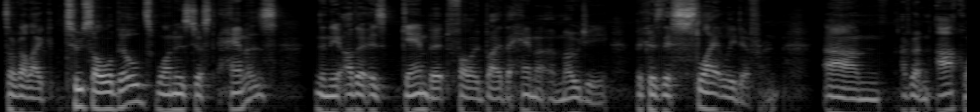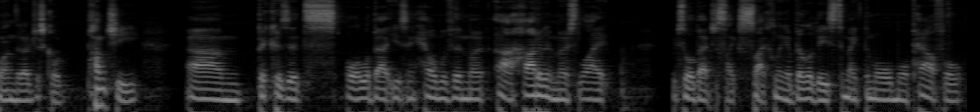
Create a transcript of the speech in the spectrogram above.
So I've got like two solar builds. One is just hammers, then the other is Gambit followed by the hammer emoji because they're slightly different. Um, I've got an arc one that I've just called Punchy um, because it's all about using Helm of Inmo- uh, Heart of Inmost Light, which is all about just like cycling abilities to make them all more powerful.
